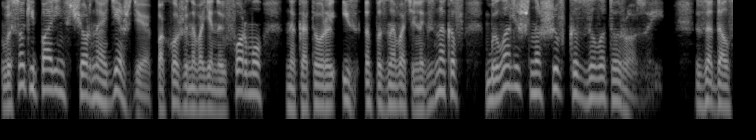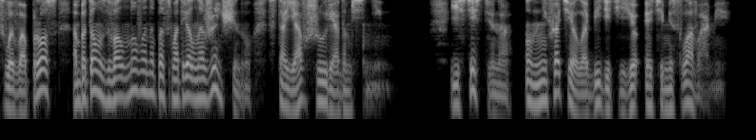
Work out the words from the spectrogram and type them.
Высокий парень в черной одежде, похожий на военную форму, на которой из опознавательных знаков была лишь нашивка с золотой розой. Задал свой вопрос, а потом взволнованно посмотрел на женщину, стоявшую рядом с ним. Естественно, он не хотел обидеть ее этими словами.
